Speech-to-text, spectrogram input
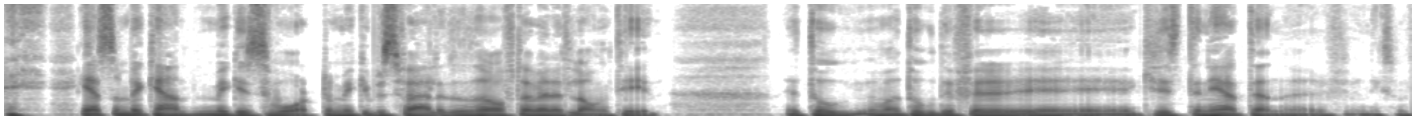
är som bekant mycket svårt och mycket besvärligt och tar ofta väldigt lång tid. Det tog, vad tog det för eh, kristenheten? Liksom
